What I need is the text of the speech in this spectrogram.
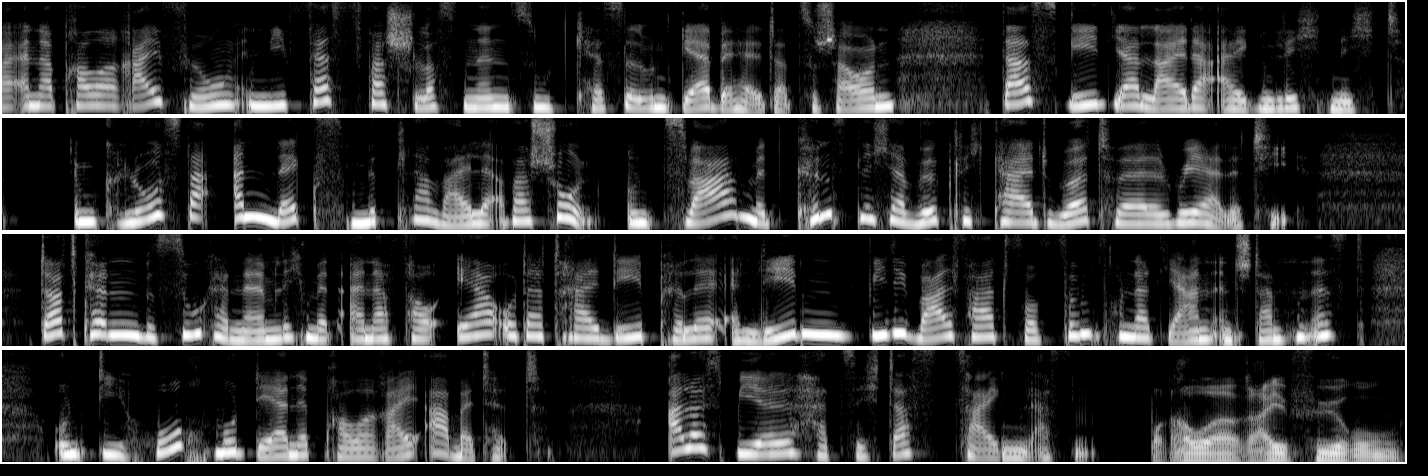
Bei einer Brauereiführung in die fest verschlossenen Sudkessel und Gärbehälter zu schauen. Das geht ja leider eigentlich nicht. Im Kloster Andex mittlerweile aber schon. Und zwar mit künstlicher Wirklichkeit Virtual Reality. Dort können Besucher nämlich mit einer VR- oder 3D-Brille erleben, wie die Wallfahrt vor 500 Jahren entstanden ist und die hochmoderne Brauerei arbeitet. Alois Biel hat sich das zeigen lassen. Brauereiführung.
